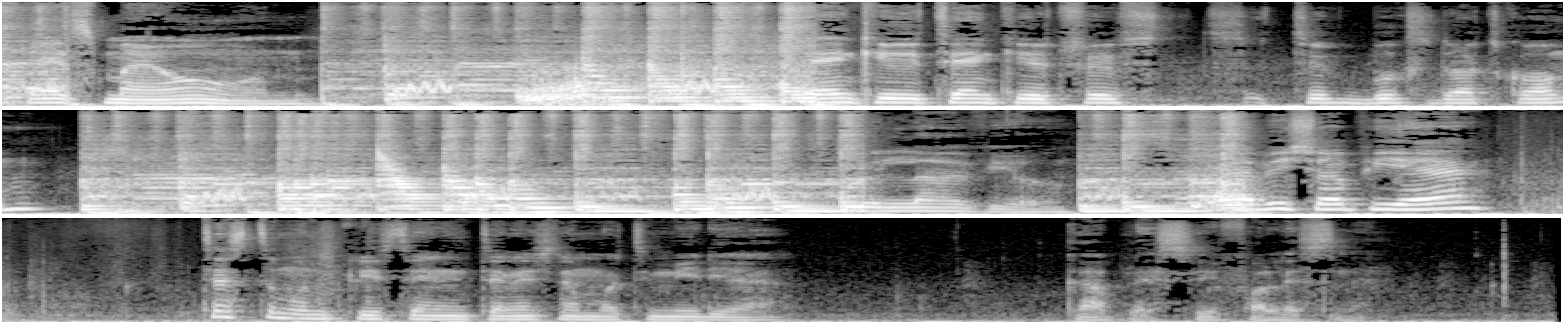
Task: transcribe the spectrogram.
That's my own. Thank you, thank you, thriftbooks.com. We love you. Bishop here, Testimony Christian International Multimedia. God bless you for listening.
